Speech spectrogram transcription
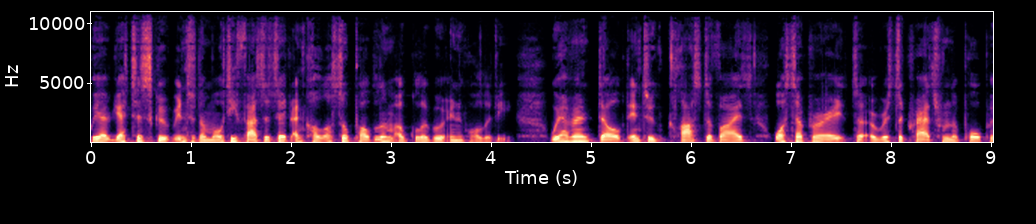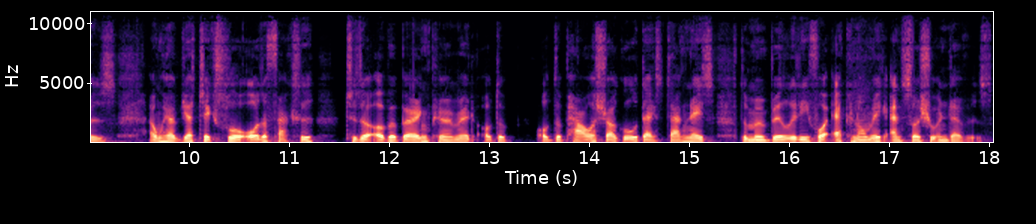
We have yet to scoop into the multifaceted and colossal problem of global inequality. We haven't delved into class divides, what separates the aristocrats from the paupers, and we have yet to explore all the factors to the overbearing pyramid of the of the power struggle that stagnates the mobility for economic and social endeavors.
